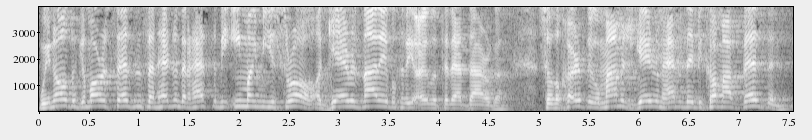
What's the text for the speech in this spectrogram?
We know the Gemara says in Sanhedrin that it has to be imay Yisrael. A ger is not able to be oilet to that darga. So the if they were mamish gerim, how did they become av bezdin?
